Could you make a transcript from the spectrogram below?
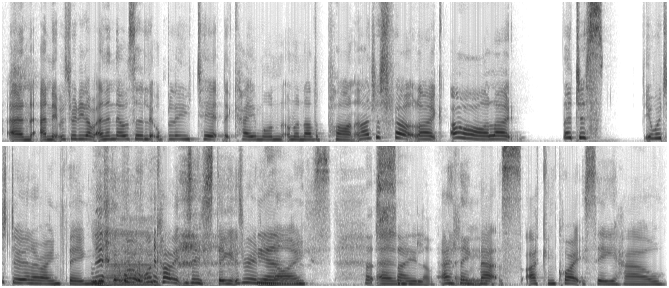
and and it was really lovely. And then there was a little blue tit that came on on another plant and I just felt like oh like they're just we're just doing our own thing. But we're, we're coexisting. It's really Yeah. nice. That's And so lovely. I think that's I can quite see how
